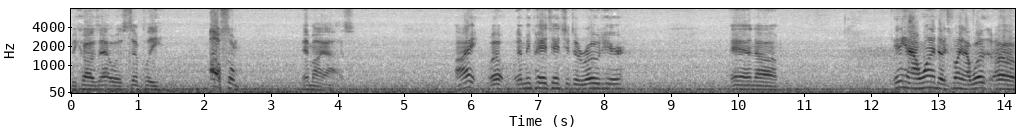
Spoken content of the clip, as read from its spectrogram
because that was simply awesome in my eyes. Alright, well, let me pay attention to the road here. And, uh, anyhow, I wanted to explain. I was, uh,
